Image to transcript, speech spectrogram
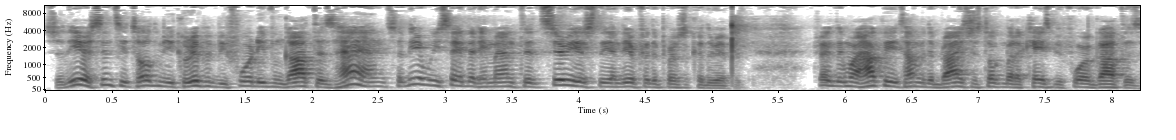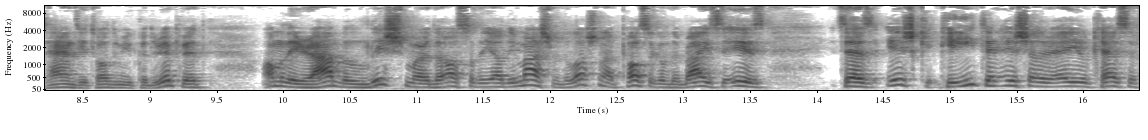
So there, since he told him you could rip it before it even got to his hand, so there we say that he meant it seriously and therefore the person could rip it. How could you tell me the Braisa is talking about a case before it got his hands, he told him you could rip it? Amalei Rabbe Lishmer, the also the Yadi Mashma. The Lashon Pasuk of the Braisa is, it says, Ish Ki'itin Ish Kesef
